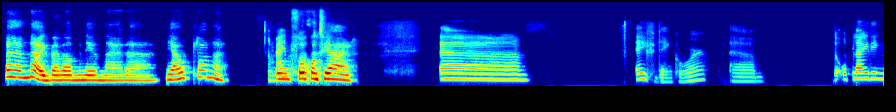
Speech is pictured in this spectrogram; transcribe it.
Eh, nou, ik ben wel benieuwd naar jouw plannen voor Mijn volgend jaar. Ehm, even denken hoor. Ehm, de opleiding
